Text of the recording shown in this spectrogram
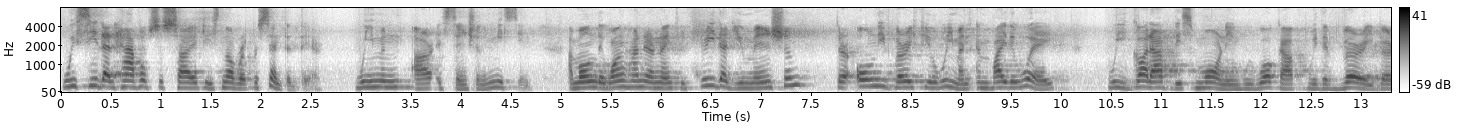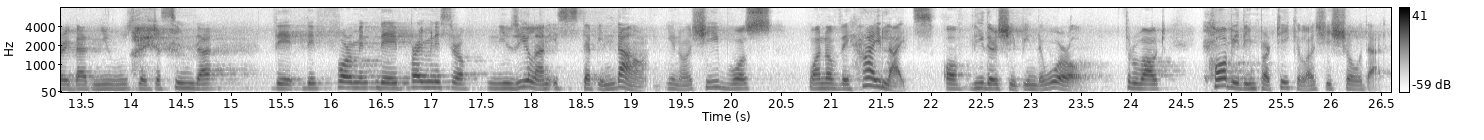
we see that half of society is not represented there. Women are essentially missing. Among the 193 that you mentioned, there are only very few women. And by the way, we got up this morning, we woke up with a very, very bad news that Jacinda, the, the, foreign, the Prime Minister of New Zealand, is stepping down. You know, she was one of the highlights of leadership in the world. Throughout COVID in particular, she showed that.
